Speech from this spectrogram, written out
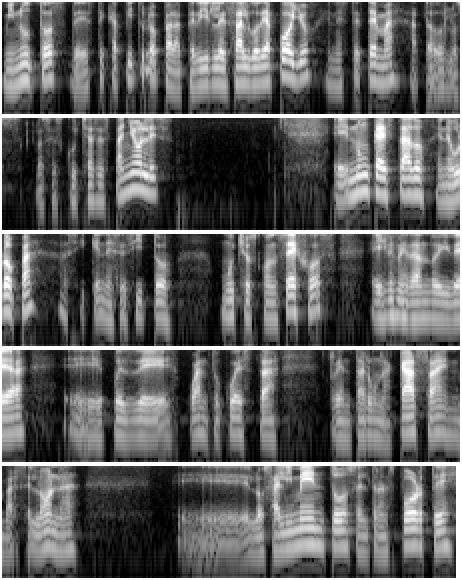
minutos de este capítulo para pedirles algo de apoyo en este tema a todos los, escuchas españoles. Eh, nunca he estado en Europa, así que necesito muchos consejos e irme dando idea eh, pues de cuánto cuesta rentar una casa en Barcelona, eh, los alimentos, el transporte,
